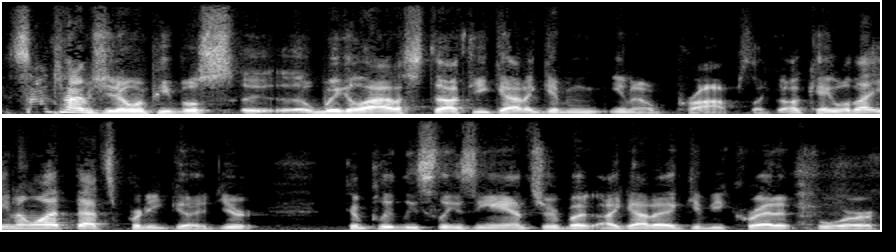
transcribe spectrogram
sometimes you know when people uh, wiggle out of stuff, you got to give them, you know, props. Like, okay, well, that you know what, that's pretty good. You're completely sleazy answer, but I got to give you credit for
